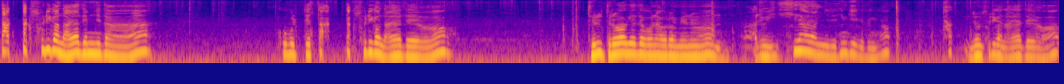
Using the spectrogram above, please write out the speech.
딱딱 소리가 나야 됩니다. 꼽을 때 딱딱 소리가 나야 돼요. 들 들어가게 되거나 그러면은 아주 희한한 일이 생기거든요. 탁 이런 소리가 나야 돼요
